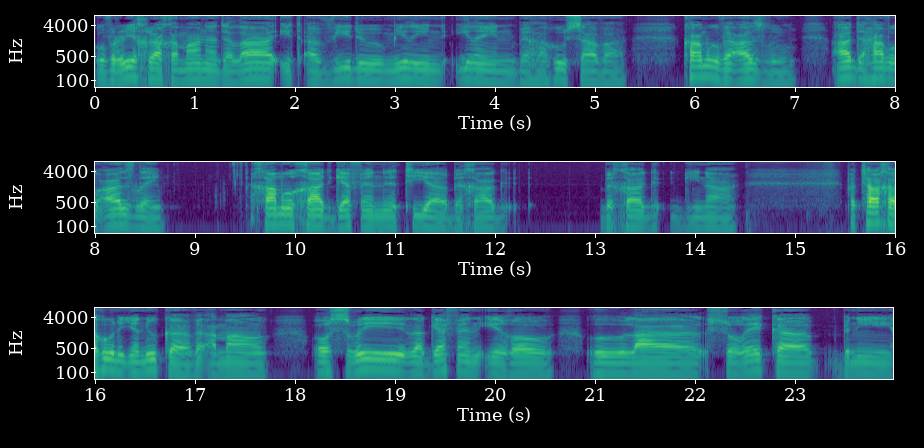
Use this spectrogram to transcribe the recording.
ובריך רחמנה דלה התאבידו מילין אילין בההו סבא. קמו ועזלו. עד דהבו עזלי חמו חד גפן נטיה בחג בחג גינה פתח ההוא ינוקה ואמר אוסרי לגפן עירו ולסורקה בני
